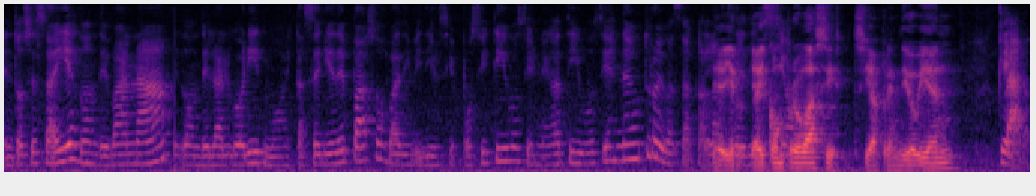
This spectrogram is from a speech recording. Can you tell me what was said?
Entonces ahí es donde van a, donde el algoritmo, esta serie de pasos, va a dividir si es positivo, si es negativo, si es neutro, y va a sacar Y la ahí, y ahí predicción. comprobás si, si aprendió bien. Claro.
